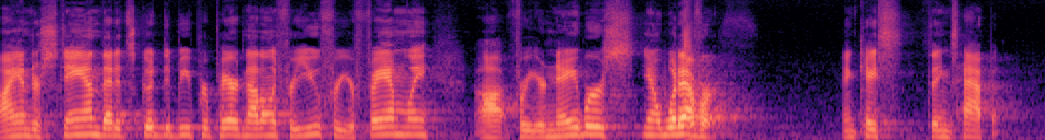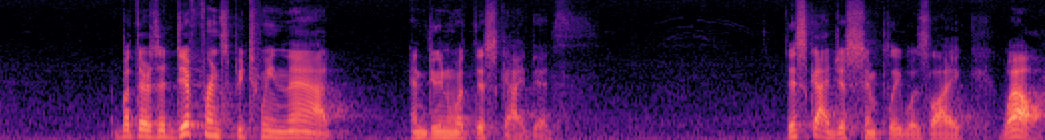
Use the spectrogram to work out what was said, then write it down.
I understand that it's good to be prepared not only for you, for your family, uh, for your neighbors, you know, whatever, in case things happen. But there's a difference between that and doing what this guy did. This guy just simply was like, well,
